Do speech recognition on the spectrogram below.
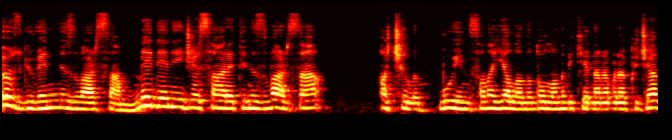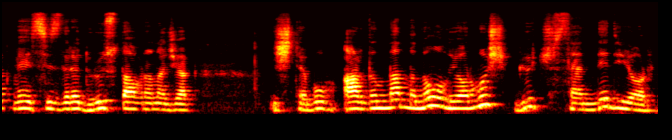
Özgüveniniz varsa medeni cesaretiniz varsa açılın. Bu insana yalanı dolanı bir kenara bırakacak ve sizlere dürüst davranacak. İşte bu. Ardından da ne oluyormuş? Güç sende diyor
